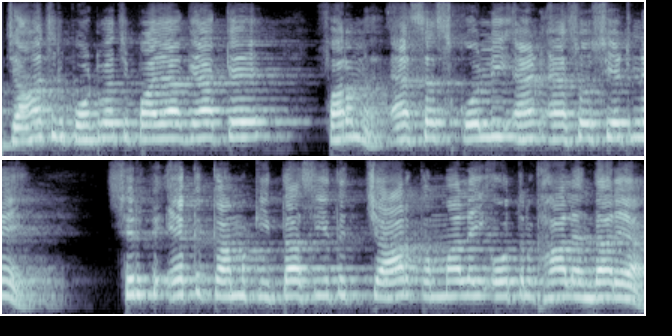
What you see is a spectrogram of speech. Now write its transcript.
ਜਾਂਚ ਰਿਪੋਰਟ ਵਿੱਚ ਪਾਇਆ ਗਿਆ ਕਿ firm SS Kohli and associate ਨੇ ਸਿਰਫ ਇੱਕ ਕੰਮ ਕੀਤਾ ਸੀ ਤੇ ਚਾਰ ਕੰਮਾਂ ਲਈ ਉਹ ਤਨਖਾਹ ਲੈਂਦਾ ਰਿਹਾ।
